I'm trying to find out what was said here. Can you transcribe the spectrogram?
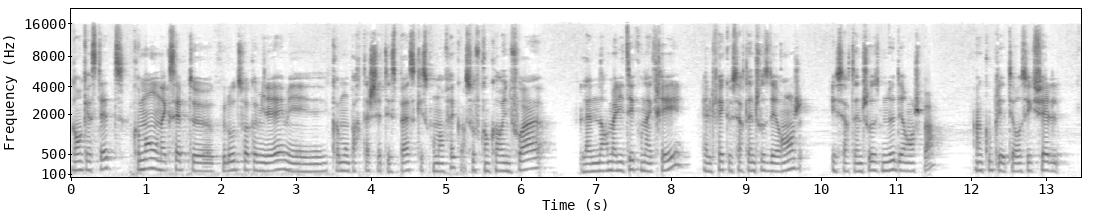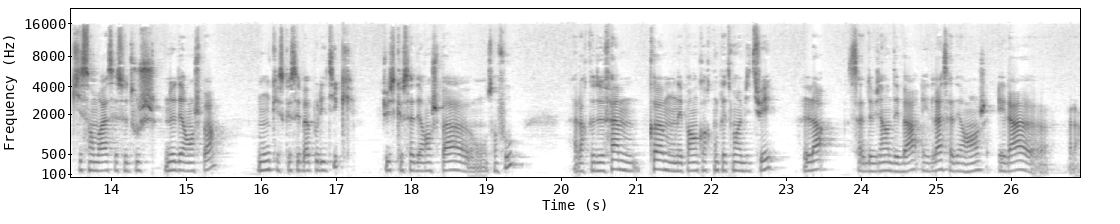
grand casse-tête. Comment on accepte que l'autre soit comme il est, mais comme on partage cet espace, qu'est-ce qu'on en fait quoi? Sauf qu'encore une fois, la normalité qu'on a créée, elle fait que certaines choses dérangent et certaines choses ne dérangent pas un couple hétérosexuel qui s'embrasse et se touche ne dérange pas. Donc est-ce que c'est pas politique? Puisque ça dérange pas, euh, on s'en fout. Alors que deux femmes, comme on n'est pas encore complètement habitué, là, ça devient un débat et là, ça dérange et là, euh, voilà.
